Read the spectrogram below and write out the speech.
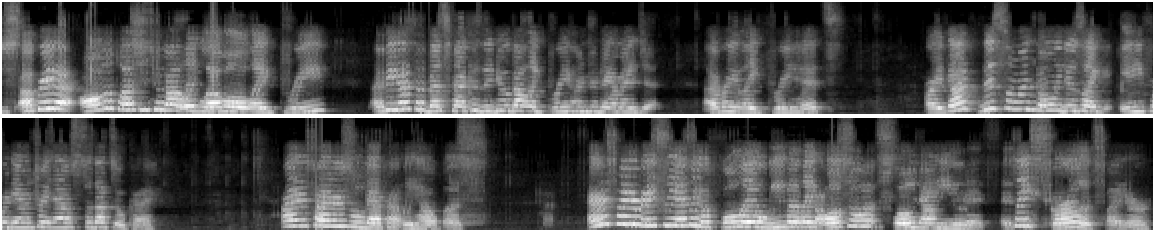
Just upgrade it, all the flashes to about like level like three. I think that's the best bet because they do about like 300 damage every like three hits. Alright, that this one only does like 84 damage right now, so that's okay. Iron Spiders will definitely help us. Iron Spider basically has like a full AoE, but like also slows down the units. It's like Scarlet Spider.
